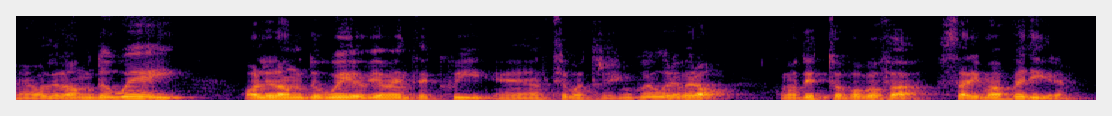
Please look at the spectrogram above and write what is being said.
uh, all along the way. All along the way ovviamente qui eh, altre 4-5 ore però come ho detto poco fa staremo a vedere.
